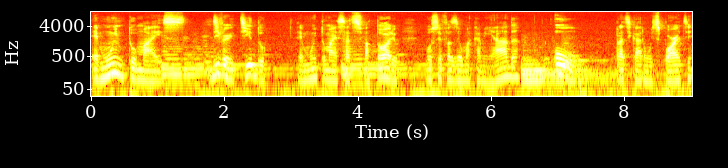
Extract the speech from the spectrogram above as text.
é muito mais divertido é muito mais satisfatório você fazer uma caminhada ou praticar um esporte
